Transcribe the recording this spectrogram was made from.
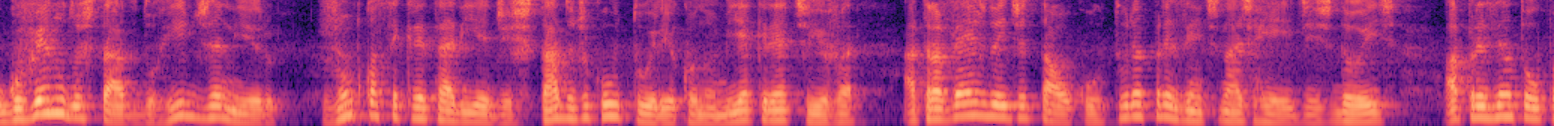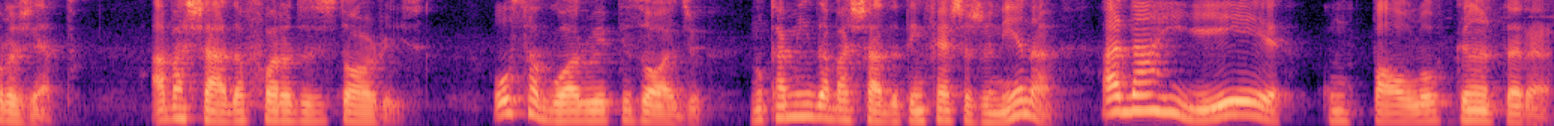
O governo do estado do Rio de Janeiro, junto com a Secretaria de Estado de Cultura e Economia Criativa, através do edital Cultura Presente nas Redes 2, apresentou o projeto A Baixada Fora dos Stories. Ouça agora o episódio No Caminho da Baixada tem festa junina? Anarrie! com Paulo Alcântara.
